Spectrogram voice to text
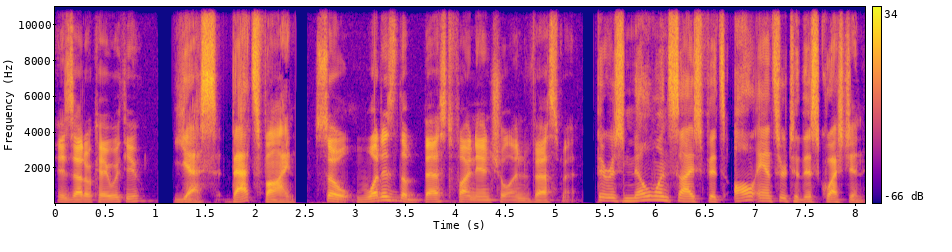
Is that okay with you? Yes, that's fine. So, what is the best financial investment? There is no one-size-fits-all answer to this question,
